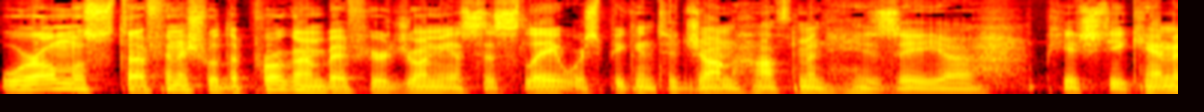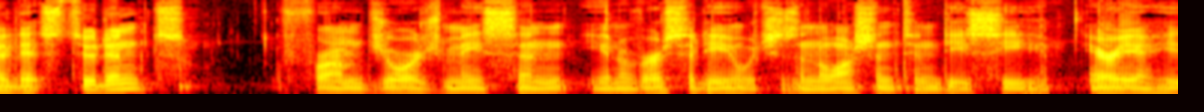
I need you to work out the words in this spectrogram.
We're almost uh, finished with the program, but if you're joining us this late, we're speaking to John Hoffman. He's a uh, PhD candidate student from George Mason University, which is in the Washington, D.C. area. He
